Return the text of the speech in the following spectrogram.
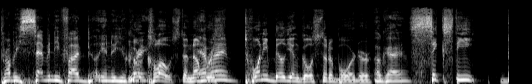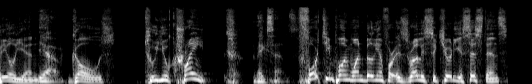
probably 75 billion to Ukraine. You're Ukraine. close. The number Am is 20 billion goes to the border. Okay, 60 billion Yeah. goes to Ukraine. makes sense. 14.1 billion for Israeli security assistance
